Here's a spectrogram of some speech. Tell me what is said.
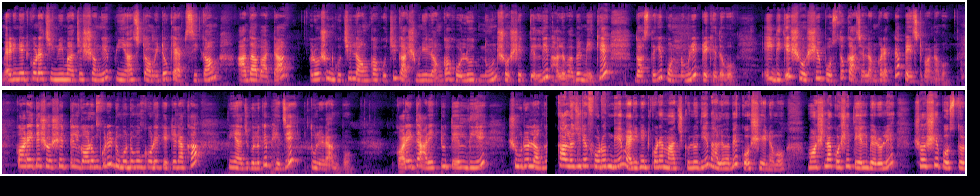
ম্যারিনেট করা চিংড়ি মাছের সঙ্গে পেঁয়াজ, টমেটো ক্যাপসিকাম আদা বাটা রসুন কুচি, লঙ্কা কুচি, কাশ্মীরি লঙ্কা, হলুদ নুন, সর্ষের তেল দিয়ে ভালোভাবে মেখে দশ থেকে পনেরো মিনিট রেখে দেবো। এইদিকে সর্ষে পোস্ত, কাঁচা লঙ্কার একটা পেস্ট বানাবো। কড়াইতে সর্ষের তেল গরম করে ডুমো ডুমো করে কেটে রাখা পেঁয়াজগুলোকে ভেজে তুলে রাখব। কড়াইতে আরেকটু তেল দিয়ে শুকনো লঙ্কা কালো জিরে ফোড়ন দিয়ে ম্যারিনেট করা মাছগুলো দিয়ে ভালোভাবে কষিয়ে নেব। মশলা কষে তেল বেরোলে সর্ষে পোস্তর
